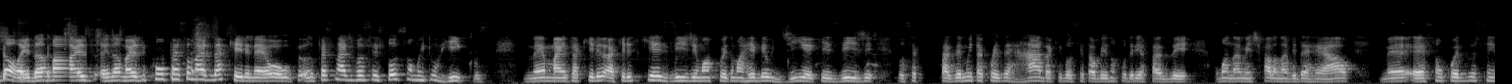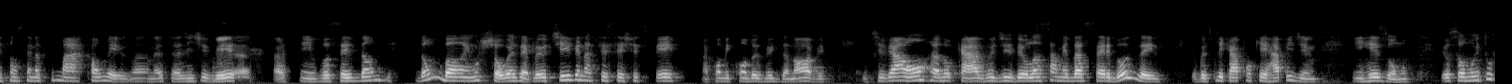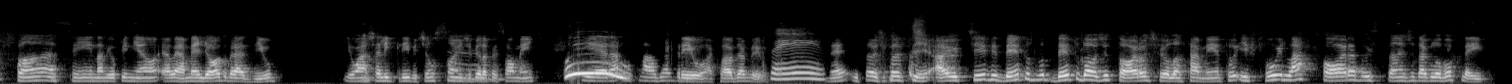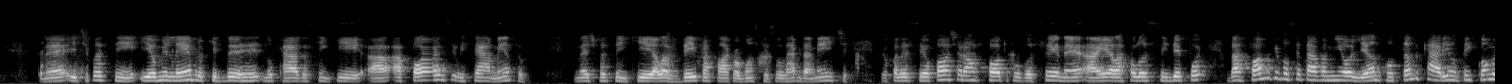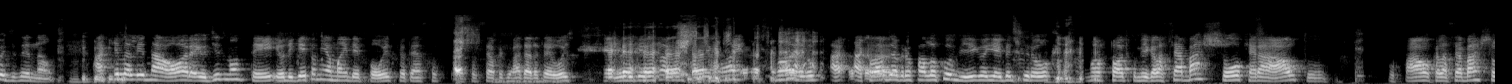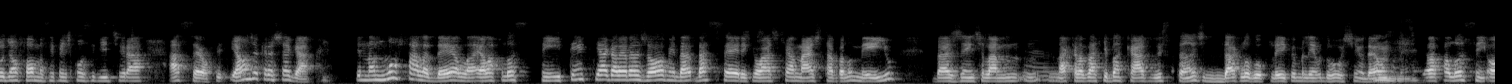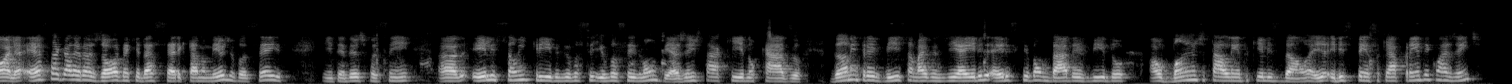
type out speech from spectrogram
Não, ainda mais, ainda mais com o personagem daquele, né? O, o personagem de vocês todos são muito ricos, né? Mas aquele, aqueles que exigem uma coisa, uma rebeldia, que exige você fazer muita coisa errada que você talvez não poderia fazer humanamente falando na vida real, né? É, são coisas assim, são cenas que marcam mesmo, né? Se a gente vê, É. assim, vocês dão, dão um banho, um show. Por exemplo, eu tive na CCXP, na Comic Con 2019, e tive a honra, no caso, de ver o lançamento da série duas vezes. Eu vou explicar por quê rapidinho, em resumo. Eu sou muito fã, assim, na minha opinião, ela é a melhor do Brasil. E eu acho ela incrível, tinha um sonho de vê-la pessoalmente, que era a Cláudia Abreu, a Cláudia Abreu Sim. né? Então, tipo assim, aí eu tive dentro do, dentro do auditório onde foi o lançamento e fui lá fora do stand da Globoplay, né? E tipo assim, e eu me lembro que de- no caso assim que a- após o encerramento, né, tipo assim, que ela veio para falar com algumas pessoas rapidamente, eu falei assim, eu posso tirar uma foto com você, né? Aí ela falou assim, depois, da forma que você estava me olhando com tanto carinho, não tem como eu dizer não. Aquilo ali na hora, eu desmontei, eu liguei para minha mãe depois, que eu tenho essa, essa selfie guardada até hoje, eu liguei pra mãe, mãe, eu- a, a Cláudia Abreu falou comigo e ainda tirou uma foto comigo, ela se abaixou, que era alto, o palco, ela se abaixou de uma forma assim pra gente conseguir tirar a selfie. E aonde eu quero chegar? Na- numa fala dela, ela falou assim, e tem aqui a galera jovem da, da série, que eu acho que a Nath estava no meio da gente lá n- naquelas arquibancadas do stand da Globoplay, que eu me lembro do rostinho dela. Uhum. Ela falou assim, olha, essa galera jovem aqui da série que está no meio de vocês, entendeu? Tipo assim, ah, eles são incríveis e, você- e vocês vão ver. A gente está aqui, no caso, dando entrevista, mas um dia é eles, é eles que vão dar devido ao banho de talento que eles dão. Eles pensam que aprendem com a gente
